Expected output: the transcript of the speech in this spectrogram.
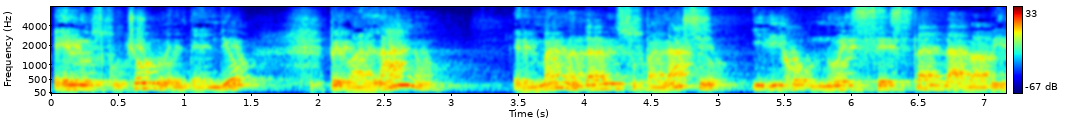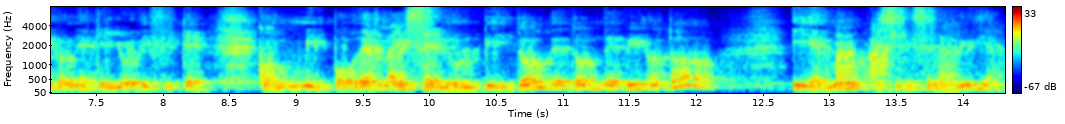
Él lo escuchó, lo entendió, pero al año, hermano andaba en su palacio y dijo, no es esta la Babilonia que yo edifiqué, con mi poder la hice, le olvidó de dónde vino todo. Y hermano, así dice la Biblia,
